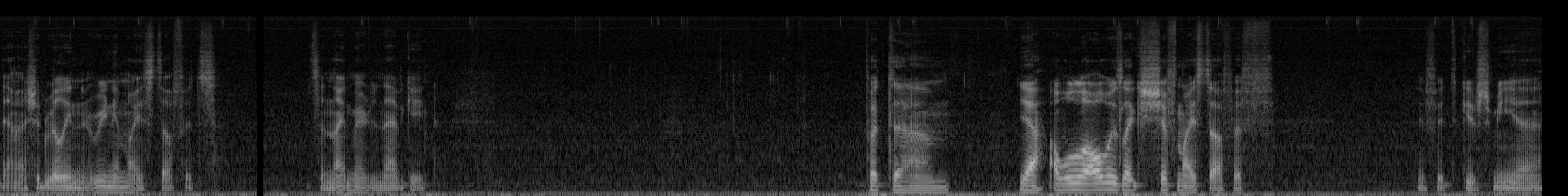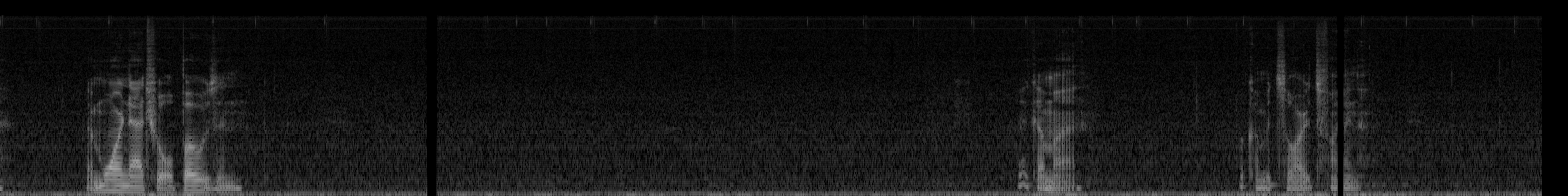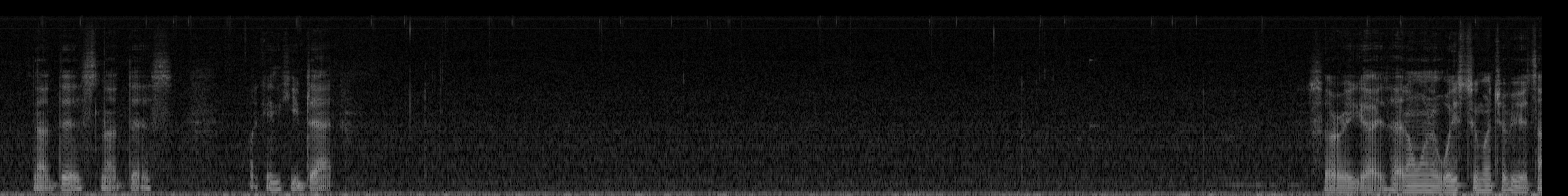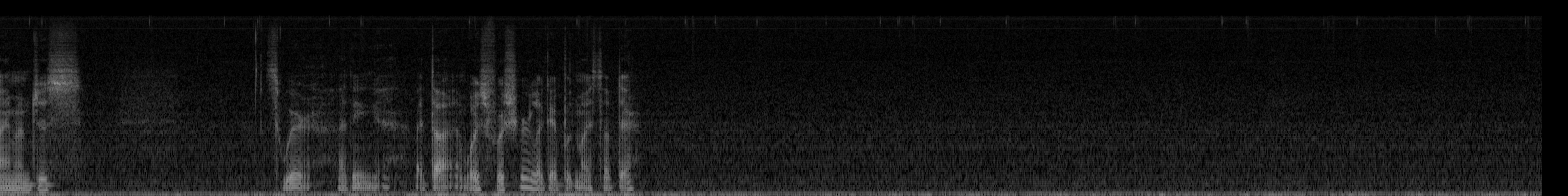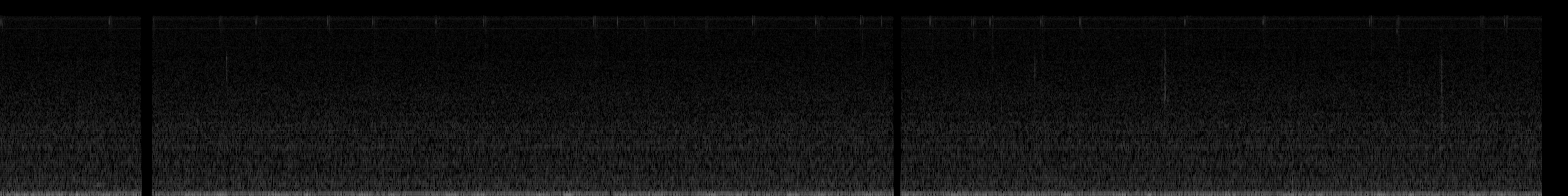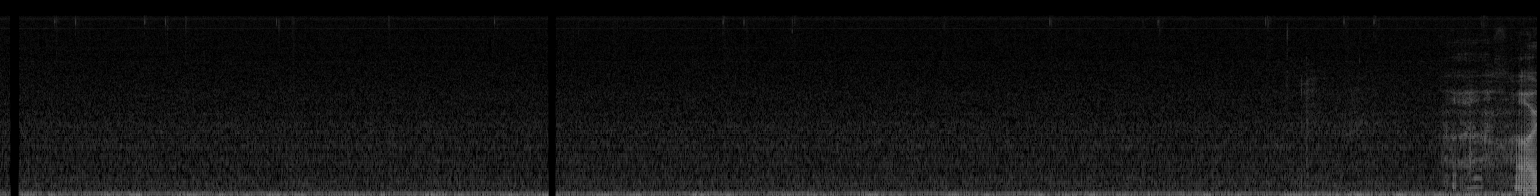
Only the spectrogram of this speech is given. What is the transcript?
Damn, I should really rename my stuff. It's it's a nightmare to navigate. But um, yeah, I will always like shift my stuff if if it gives me a a more natural pose and come on. How come it's so hard to find? not this, not this. I can keep that. Sorry guys, I don't want to waste too much of your time. I'm just it's weird. I think I thought it was for sure like I put my stuff there.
